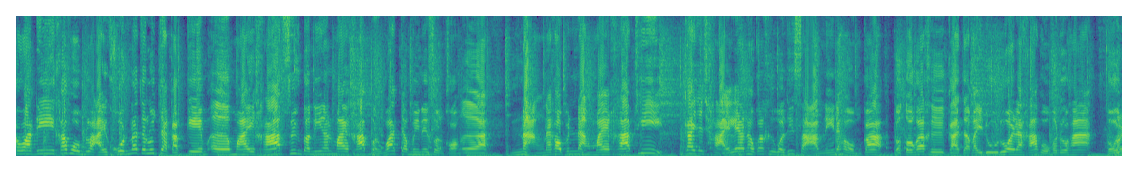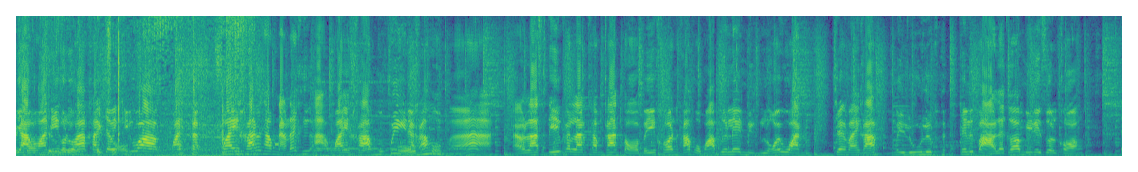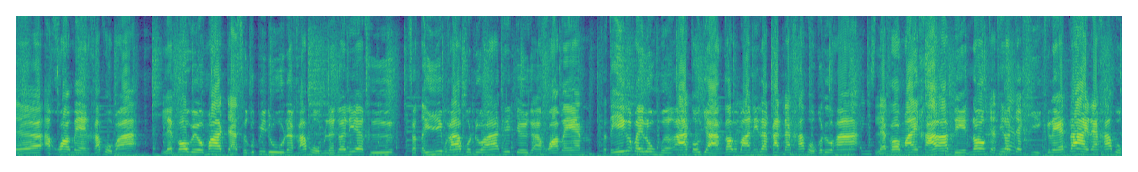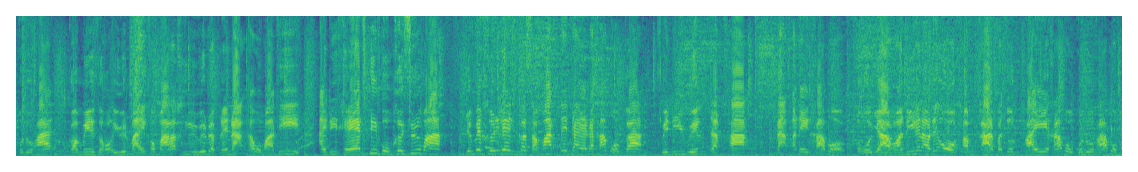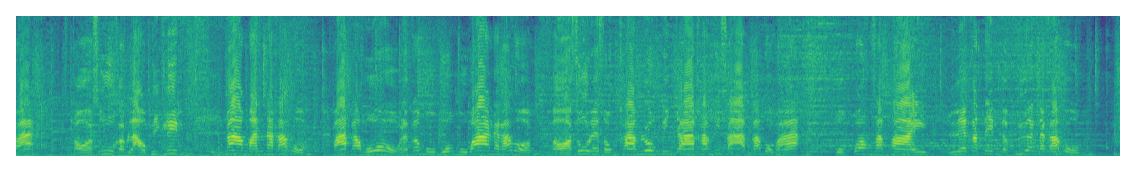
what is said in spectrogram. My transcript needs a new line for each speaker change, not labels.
สวัสดีครับผมหลายคนน่าจะรู้จักกับเกมเออไมค์ครับซึ่งตอนนี้นั้นไมค์ครับเหมือนว่าจะมีในส่วนของเออหนังนะครับเป็นหนังไมค์ครับที่ใกล้จะฉายแล้วนะครับก็คือวันที่ 3 นี้นะครับผมก็ตรงๆก็คือกะจะไปดูด้วยนะครับผมก็ดูฮะตัวอย่างประมาณนี้ก็ดูฮะใครจะไปคิดว่าไมค์ไมค์ครับจะทำหนังได้คืออะไมค์ครับมูฟวี่นะครับผมอ่าเอาล่ะสตีฟกำลังทำการต่อเบคอนครับผมฮะเพื่อเล่น 100 วันใช่ไหมครับ ไม่รู้หรือใช่หรือเปล่าแล้วก็มีในส่วนของเอ่ออควาแมนครับผมฮะ แล้วก็เวลมาจากสกูปปี้ดูนะครับผมแล้วก็เนี่ยคือสตีฟครับคนดูฮะที่เจอกับอควาแมนสตีฟก็ไปลงเหมืองอาตัวอย่างก็ประมาณนี้แล้วกันนะครับผมก็ดูฮะแล้วก็ไมค์ครับอัปเดตนอกจากที่เราจะขี่เกรสได้นะครับผมก็ดูฮะก็มีส่วนของอีเวนต์ใหม่เข้ามาก็คืออีเวนต์แบบในหนังครับผมฮะที่ไอดีแท้ที่ผมเคยซื้อมา ยังไม่เคยเล่นก็สามารถเล่นได้แล้วนะครับผมก็เป็นอีเวนต์จากทางหนังนั่นเองครับผมตัวอย่างวันนี้ให้เราได้ออกทำการประจนภัยครับผมก็ดูครับผมฮะต่อสู้กับเหล่าพิกลินโอ้โหหน้ามันนะครับผม ปากาโฮแล้วก็หมู่บวงหมู่บ้านนะครับผม ต่อสู้ในสงครามโลกนินจาครั้งที่ 3 ครับผมฮะปกป้องซัพพลายแล้วก็เต้นกับเพื่อนนะครับผม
